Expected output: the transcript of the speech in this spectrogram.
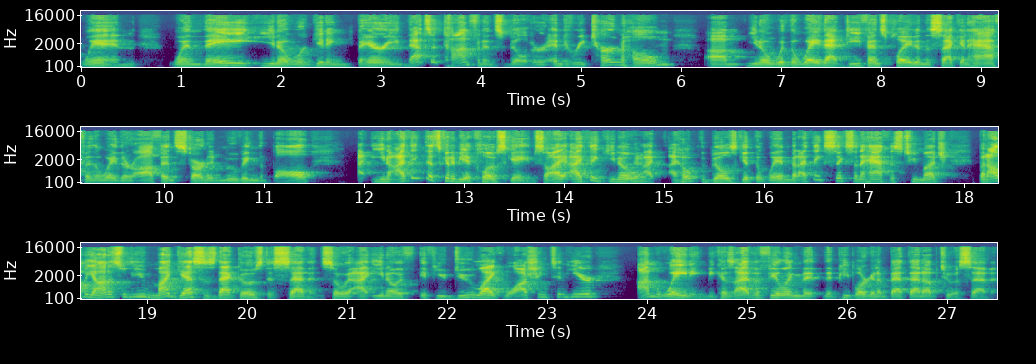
win when they, you know, were getting buried, that's a confidence builder. And to return home um, you know, with the way that defense played in the second half and the way their offense started moving the ball, you know, I think that's going to be a close game. So I, I think, you know, yeah. I, I, hope the Bills get the win, but I think six and a half is too much. But I'll be honest with you, my guess is that goes to seven. So I, you know, if if you do like Washington here, I'm waiting because I have a feeling that that people are going to bet that up to a seven.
